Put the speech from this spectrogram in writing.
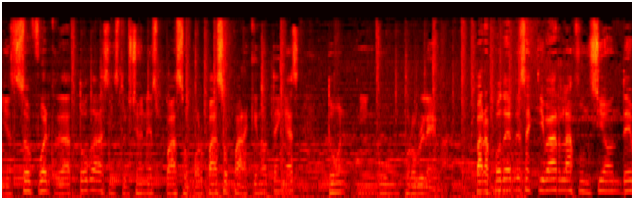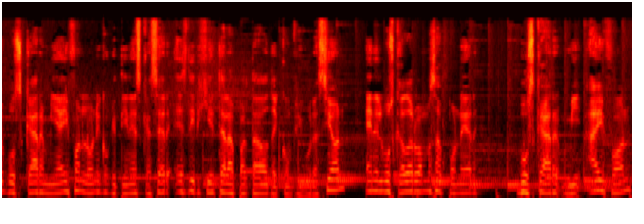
y el software te da todas las instrucciones paso por paso para que no tengas tú ningún problema. Para poder desactivar la función de buscar mi iPhone, lo único que tienes que hacer es dirigirte al apartado de configuración. En el buscador vamos a poner buscar mi iPhone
